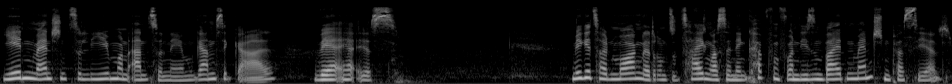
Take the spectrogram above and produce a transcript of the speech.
jeden Menschen zu lieben und anzunehmen, ganz egal, wer er ist. Mir geht es heute Morgen darum zu zeigen, was in den Köpfen von diesen beiden Menschen passiert.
